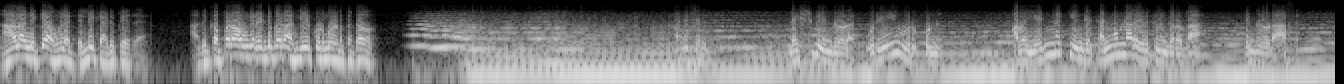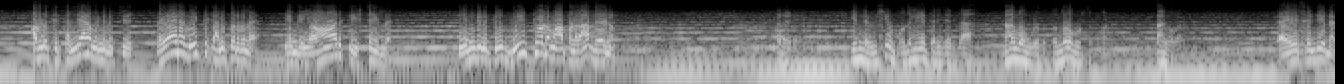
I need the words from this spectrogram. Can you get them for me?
நாளான்னைக்கே அவங்கள டெல்லிக்கு அனுப்பிடுறேன். அதுக்கப்புறம் அவங்க ரெண்டு பேரும் அங்கேயே குடும்பம் நடத்தட்டும். மன்னிச்சிடுங்க. லக்ஷ்மி எங்களோட ஒரே ஒரு பொண்ணு. அவ என்னைக்கு எங்க கண் முன்னால இருக்கணுங்கிறது எங்களோட ஆசை. அவளுக்கு கல்யாணம் பண்ணி வச்சு வேற வீட்டுக்கு அனுப்புறதுல எங்க யாருக்கும் இஷ்டம் இல்ல. எங்களுக்கு வீட்டோட மாப்பிள்ளை தான் வேணும். இந்த விஷயம் முதல்லயே தெரிஞ்சிருந்தா நாங்க உங்களுக்கு தொந்தரவு கொடுத்துக்க மாட்டோம். நாங்க வரோம். தயவு செஞ்சு என்ன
